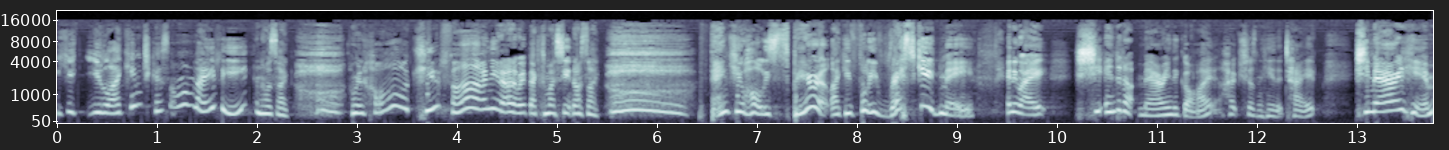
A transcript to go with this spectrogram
you, you like him? She goes, oh, maybe. And I was like, oh, I went, oh, cute, fun. You know, and I went back to my seat and I was like, oh, thank you, Holy Spirit. Like you fully rescued me. Anyway, she ended up marrying the guy. I hope she doesn't hear the tape. She married him.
